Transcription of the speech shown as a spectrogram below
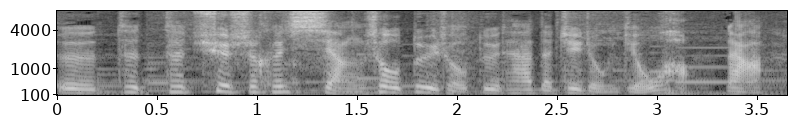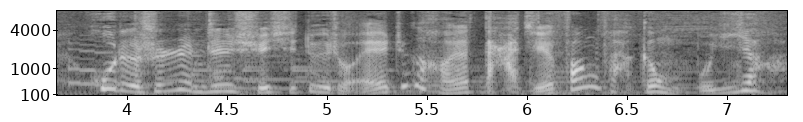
呃，他他确实很享受对手对他的这种友好啊，或者是认真学习对手。哎，这个好像打劫方法跟我们不一样啊。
